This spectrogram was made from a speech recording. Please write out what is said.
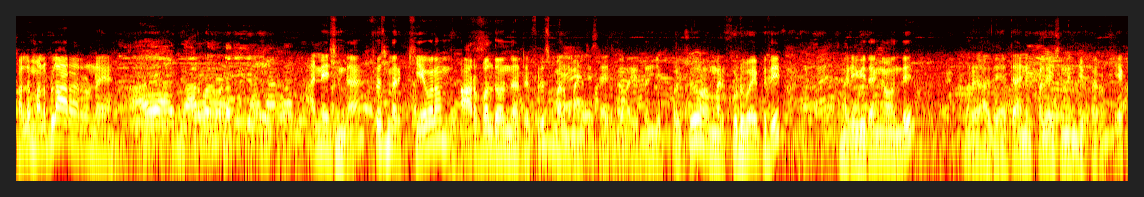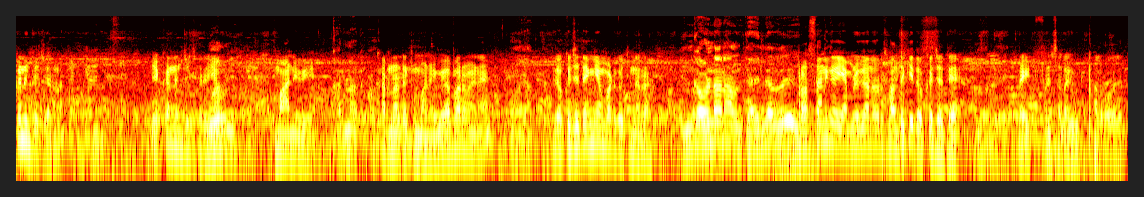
పళ్ళు మలపలా ఆర్ఆర్ ఉన్నాయి? జార్బన్ అనేసిందా ఫ్రెండ్స్ మరి కేవలం ఆరు పళ్ళతో ఉందంటే ఫ్రెండ్స్ మరి మంచి సైజ్ కూడా ఇద్దని చెప్పుకోవచ్చు. మరి కుడివైపుది మరి ఈ విధంగా ఉంది. మరి అది అయితే పళ్ళు వేసిందని చెప్పారు. ఎక్కడి నుంచి వచ్చారు ఎక్కడి నుంచి వచ్చారు? మానివి. కర్ణాటక. మానివి. వ్యాపారమేనా? ఇది ఒక జతంగా ఏం పట్టుకొచ్చినారా? ఇంకా ఉండా నాకు తెలియదు ప్రస్తుతానికి ఎమ్మిడిగానూరు సంతకి ఇది ఒక జతే. రైట్ ఫ్రెండ్స్ అలాగే కలవలేదు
